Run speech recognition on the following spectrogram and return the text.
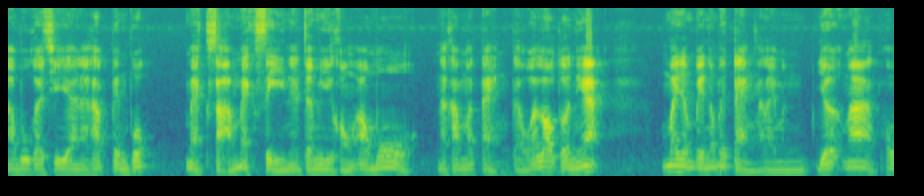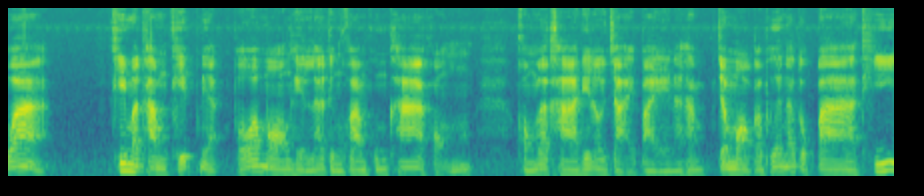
อาบูกาเชียนะครับเป็นพวกแม็กสามแม็กสี่เนี่ยจะมีของอัลโมนะครับมาแต่งแต่ว่าลอกตัวเนี้ยไม่จำเป็นต้องไปแต่งอะไรมันเยอะมาก เพราะว่าที่มาทำคลิปเนี่ยเพราะว่ามองเห็นแล้วถึงความคุ้มค่าของของราคาที่เราจ่ายไปนะครับ จะเหมาะกับเพื่อนนักตกปลาที่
